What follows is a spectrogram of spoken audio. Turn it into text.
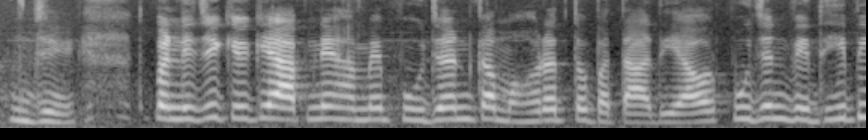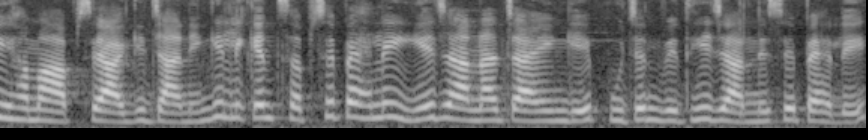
जी तो पंडित जी, क्योंकि आपने हमें पूजन का मुहूर्त तो बता दिया और पूजन विधि भी हम आपसे आगे जानेंगे, लेकिन सबसे पहले ये जानना चाहेंगे, पूजन विधि जानने से पहले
